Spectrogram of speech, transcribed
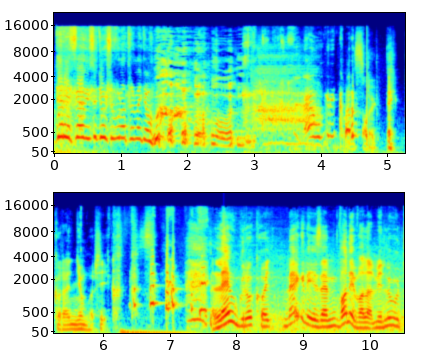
Gyere fel, vissza gyorsan vonatra megy a... Elugrik ekkora nyomorékot. Leugrok, hogy megnézem, van-e valami loot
